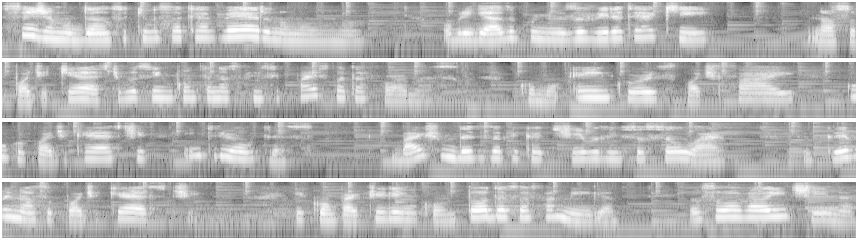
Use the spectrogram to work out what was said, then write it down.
Seja a mudança que você quer ver no mundo. Obrigado por nos ouvir até aqui. Nosso podcast você encontra nas principais plataformas, como Anchor, Spotify, Google Podcast, entre outras. Baixe um desses aplicativos em seu celular, se inscreva em nosso podcast e compartilhem com toda a sua família. Eu sou a Valentina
